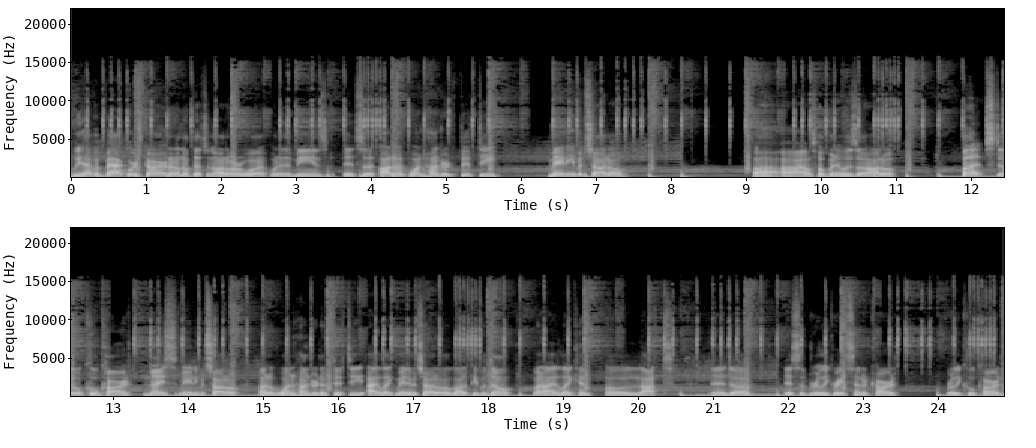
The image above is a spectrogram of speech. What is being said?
we have a backwards card. I don't know if that's an auto or what. What it means, it's an auto of 150. Manny Machado. Ah, I was hoping it was an auto. But still a cool card. Nice Manny Machado out of 150. I like Manny Machado. A lot of people don't, but I like him a lot. And uh, it's a really great centered card. Really cool card.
